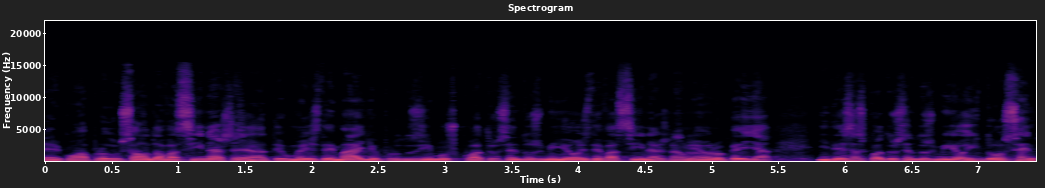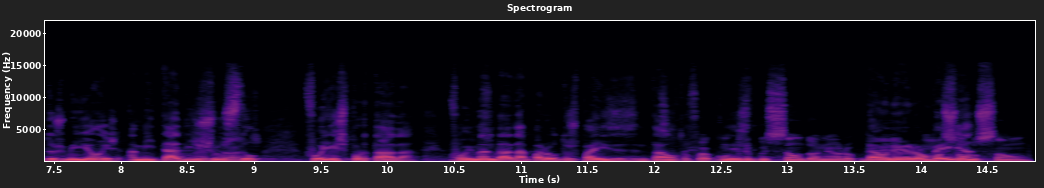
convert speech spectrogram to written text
eh, com a produção das vacinas, eh, até o mês de maio, produzimos 400 milhões de vacinas na União Europeia e dessas 400 milhões, 200 milhões, a metade, a metade. justo, foi exportada, foi mandada para outros países. Então, então foi a contribuição da União Europeia, da União Europeia para uma solução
